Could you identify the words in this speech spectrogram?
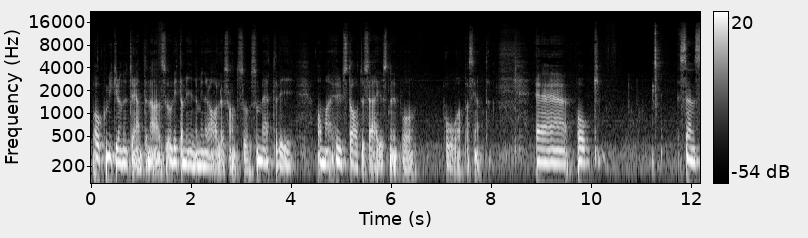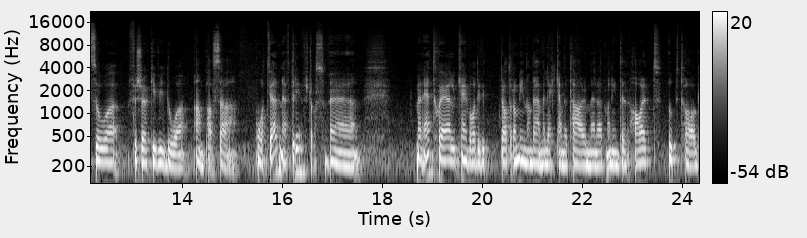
och mikronutrienterna, alltså vitaminer, mineraler och sånt så, så mäter vi om hur status är just nu på, på patienten. Eh, och sen så försöker vi då anpassa åtgärderna efter det förstås. Eh, men ett skäl kan ju vara det vi pratade om innan det här med läckande tarm eller att man inte har ett upptag.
